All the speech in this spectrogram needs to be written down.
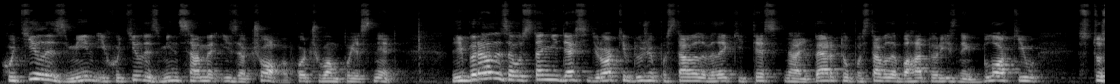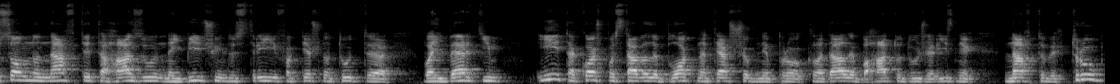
хотіли змін і хотіли змін саме і за чого. Хочу вам пояснити. Ліберали за останні 10 років дуже поставили великий тиск на Альберту, поставили багато різних блоків стосовно нафти та газу, найбільшої індустрії, фактично тут е, в Альберті. І також поставили блок на те, щоб не прокладали багато дуже різних нафтових труб.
